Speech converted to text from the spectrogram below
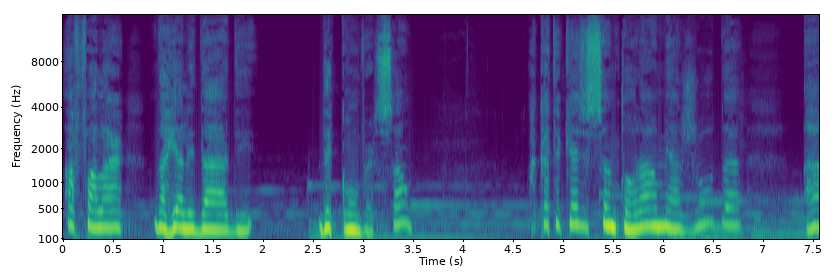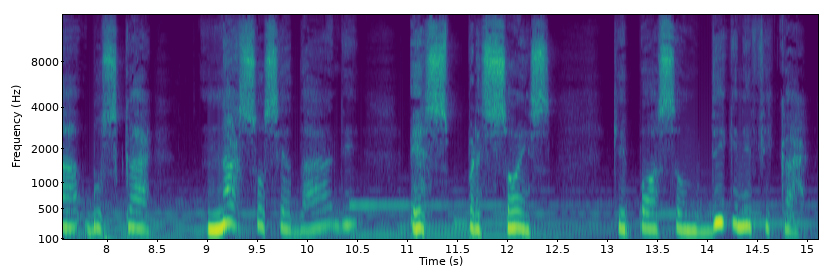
a falar da realidade de conversão, a catequese santoral me ajuda a buscar na sociedade expressões que possam dignificar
